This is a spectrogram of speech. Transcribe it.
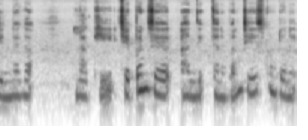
చిన్నగా. లక్కీ చెప్పండి సార్ అంది తన పని చేసుకుంటూనే.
